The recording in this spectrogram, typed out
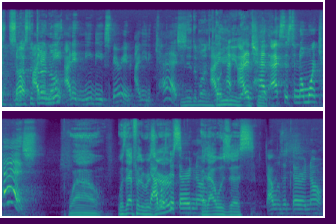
That was- so no, that's the I didn't no? need. I didn't need the Experian. I needed cash. You need the money. I Oh, didn't, you ha- need I didn't have access to no more cash. wow. Was that for the reserves? That was the third no. Or that was just That was the third no.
